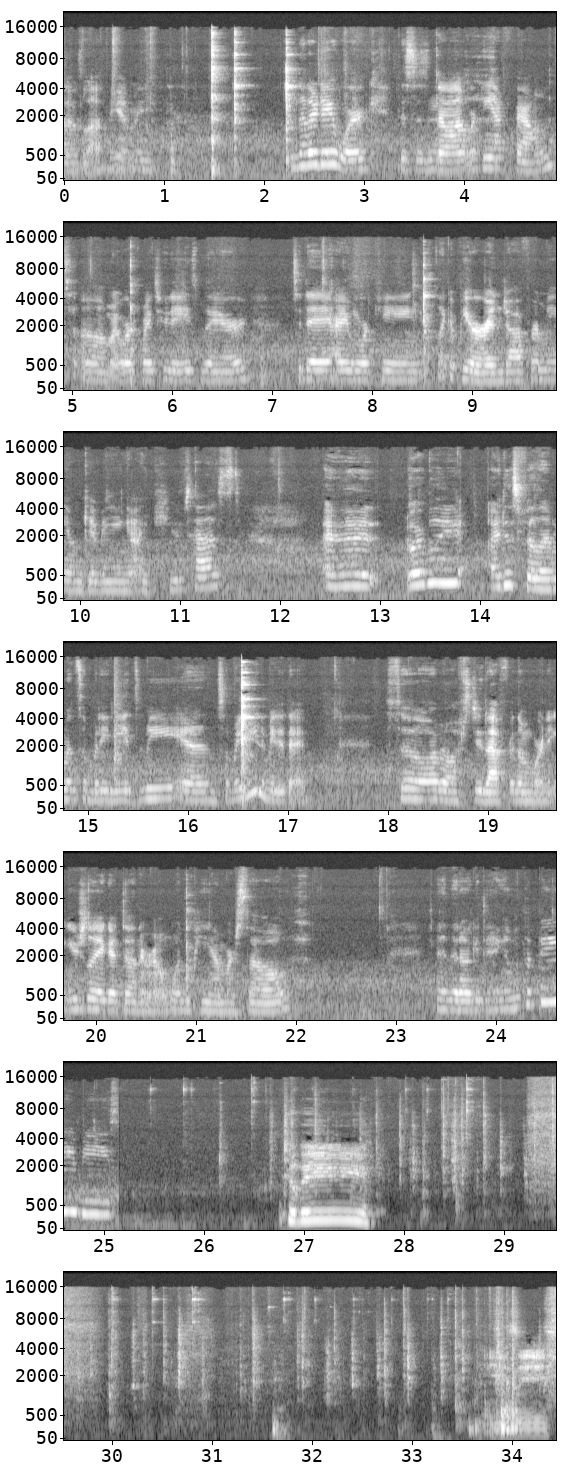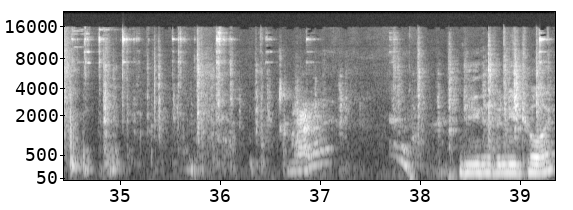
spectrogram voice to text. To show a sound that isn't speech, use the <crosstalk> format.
Adam's laughing at me. Another day of work. This is not working at Found. Um, I worked my two days there. Today I am working, it's like a PRN job for me. I'm giving IQ test. And normally I just fill in when somebody needs me and somebody needed me today. So I'm off to do that for the morning. Usually I get done around 1 p.m. or so. And then I'll get to hang out with the babies. Toby! Do you have a new toy?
